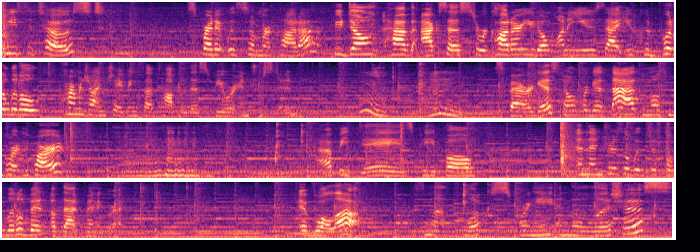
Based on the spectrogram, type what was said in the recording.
Piece of toast. Spread it with some ricotta. If you don't have access to ricotta, you don't want to use that, you could put a little Parmesan shavings on top of this if you were interested. Mmm, mmm. Asparagus, don't forget that, the most important part. Mm. Happy days, people. And then drizzle with just a little bit of that vinaigrette. Et voila. Doesn't that look springy and delicious?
